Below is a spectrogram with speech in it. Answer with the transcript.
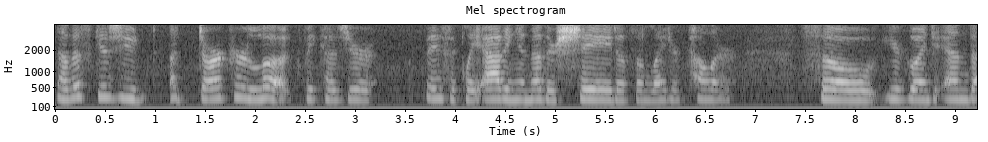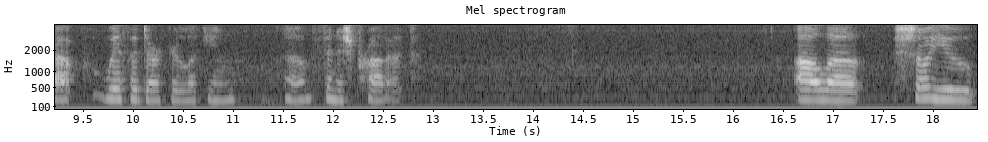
Now this gives you a darker look because you're basically adding another shade of the lighter color. So you're going to end up with a darker looking um, finished product. I'll uh, show you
